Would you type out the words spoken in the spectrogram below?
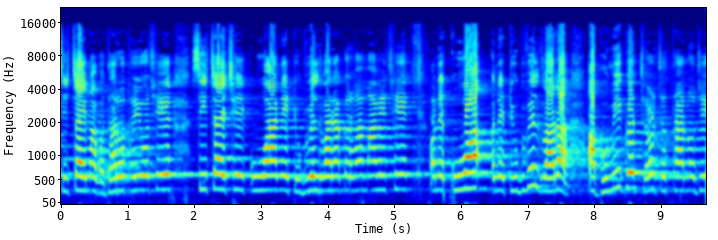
સિંચાઈમાં વધારો થયો છે. સિંચાઈ છે કૂવા અને ટ્યુબવેલ દ્વારા કરવામાં આવે છે અને કૂવા અને ટ્યુબવેલ દ્વારા આ ભૂમિગત જળ જથ્થાનો જે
